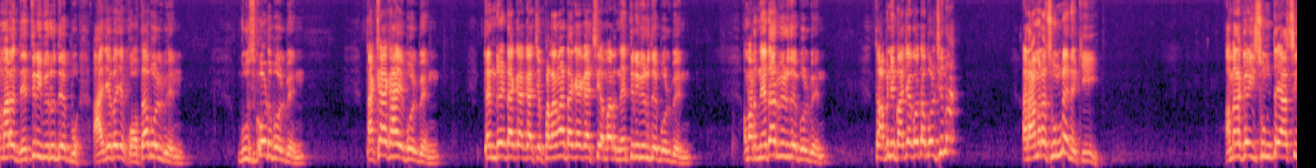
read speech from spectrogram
আমার নেত্রী বিরুদ্ধে আজে বাজে কথা বলবেন ঘুষখোট বলবেন, টাকা খায় বলবেন টেন্ডার টাকা কাছে পালানা টাকা কাছে আমার নেত্রী বিরুদ্ধে বলবেন, আমার নেতার বিরুদ্ধে বলবেন, তো আপনি বাজে কথা বলছি না? আর আমরা শুনবে নাকি? আমরা কেউ শুনতে আসি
